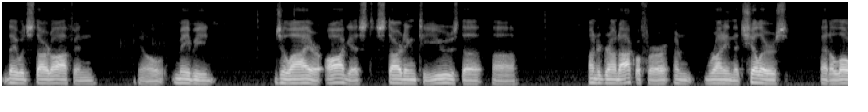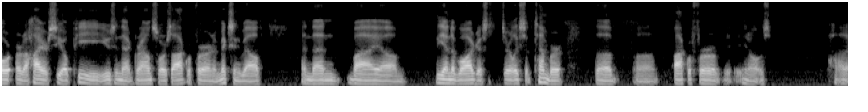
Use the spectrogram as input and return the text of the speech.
they would start off in, you know, maybe July or August, starting to use the uh, underground aquifer and running the chillers at a lower or a higher COP using that ground source aquifer and a mixing valve. And then by um, the end of August, early September, the uh, aquifer, you know, was uh,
